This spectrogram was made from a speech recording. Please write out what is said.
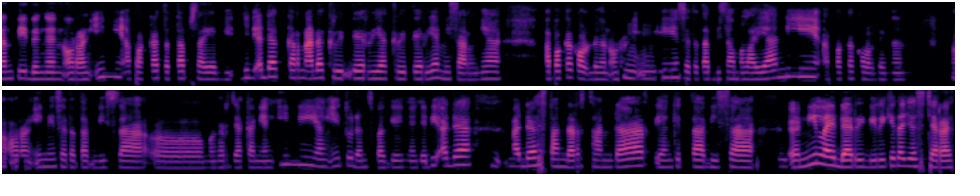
nanti dengan orang ini, apakah tetap saya jadi ada karena ada kriteria-kriteria misalnya, apakah kalau dengan orang ini saya tetap bisa melayani, apakah kalau dengan orang ini saya tetap bisa uh, mengerjakan yang ini, yang itu dan sebagainya. Jadi ada ada standar-standar yang kita bisa uh, nilai dari diri kita aja secara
